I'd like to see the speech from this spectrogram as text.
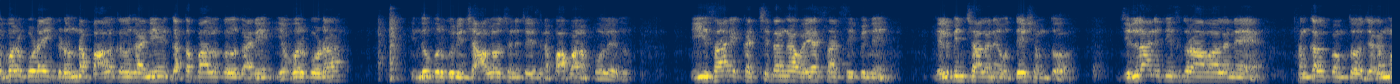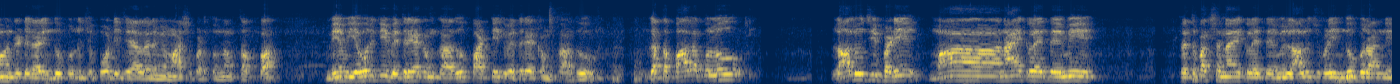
ఎవ్వరు కూడా ఇక్కడ ఉన్న పాలకులు కానీ గత పాలకులు కానీ ఎవ్వరు కూడా హిందూపూర్ గురించి ఆలోచన చేసిన పాపాన పోలేదు. ఈసారి ఖచ్చితంగా వైఎస్ఆర్సీపీని గెలిపించాలనే ఉద్దేశంతో జిల్లాని తీసుకురావాలనే సంకల్పంతో జగన్మోహన్ రెడ్డి గారు హిందూపూర్ నుంచి పోటీ చేయాలని మేము ఆశపడుతున్నాం తప్ప మేము ఎవరికి వ్యతిరేకం కాదు పార్టీకి వ్యతిరేకం కాదు. గత పాలకులు లాలూచీ పడి మా నాయకులైతేమి ప్రతిపక్ష నాయకులైతేమి లాలూచిపడి హిందూపురాన్ని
